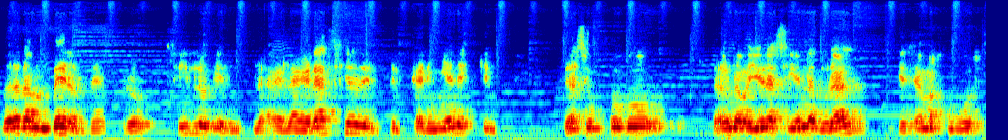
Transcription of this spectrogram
no era tan verde, pero sí lo que, la, la gracia del, del cariñán es que te hace un poco, te da una mayor acidez natural que sea más jugoso.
